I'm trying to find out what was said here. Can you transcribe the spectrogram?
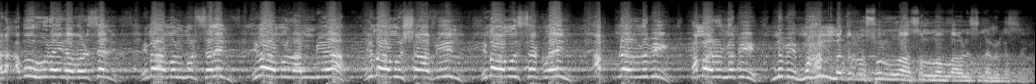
আর আবু হুরাইরা বলেছেন, ইমামুল মুরসালিন, ইমামুল আম্বিয়া ইমামুল শাফিন ইমামুল সাকলাইন, আপনার নবী, আমার নবী নবী মুহাম্মদুর রাসূলুল্লাহ সাল্লাল্লাহু আলাইহি সাল্লামের কাছে।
